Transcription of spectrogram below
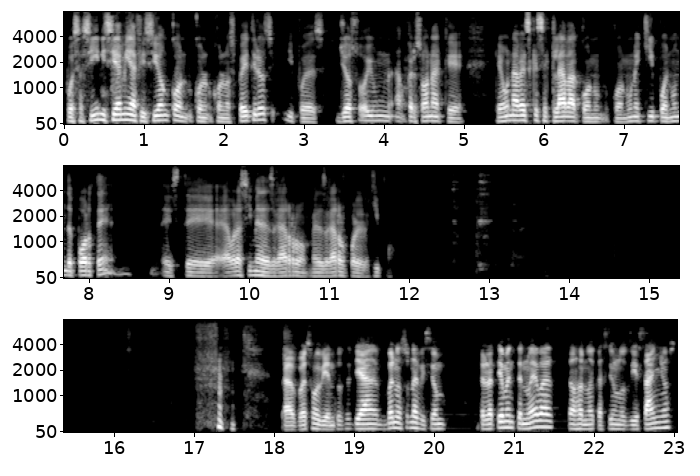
pues así inicié mi afición con, con, los Patriots y pues yo soy una persona que, que una vez que se clava con, con un equipo en un deporte, este, ahora sí me desgarro, me desgarro por el equipo. Ah, pues muy bien, entonces ya, bueno, es una visión relativamente nueva, estamos hablando casi unos 10 años,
